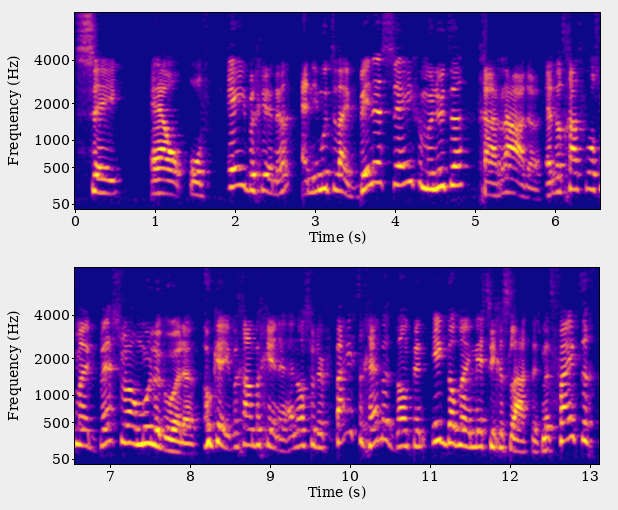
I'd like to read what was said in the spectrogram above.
C, L of E beginnen. En die moeten wij binnen 7 minuten gaan raden. En dat gaat volgens mij best wel moeilijk worden. Oké, we gaan beginnen. En als we er 50 hebben, dan vind ik dat mijn missie geslaagd is. Met 50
